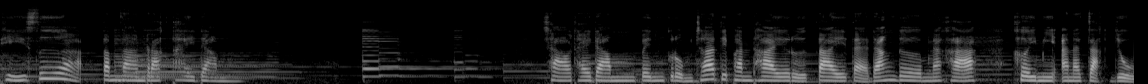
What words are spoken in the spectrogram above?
ผีเสื้อ ตำนานรักไทยดำ ชาวไทยดำเป็นกลุ่มชาติพันธุ์ไทยหรือไตแต่ดั้งเดิมนะคะ เคยมีอาณาจักรอยู่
